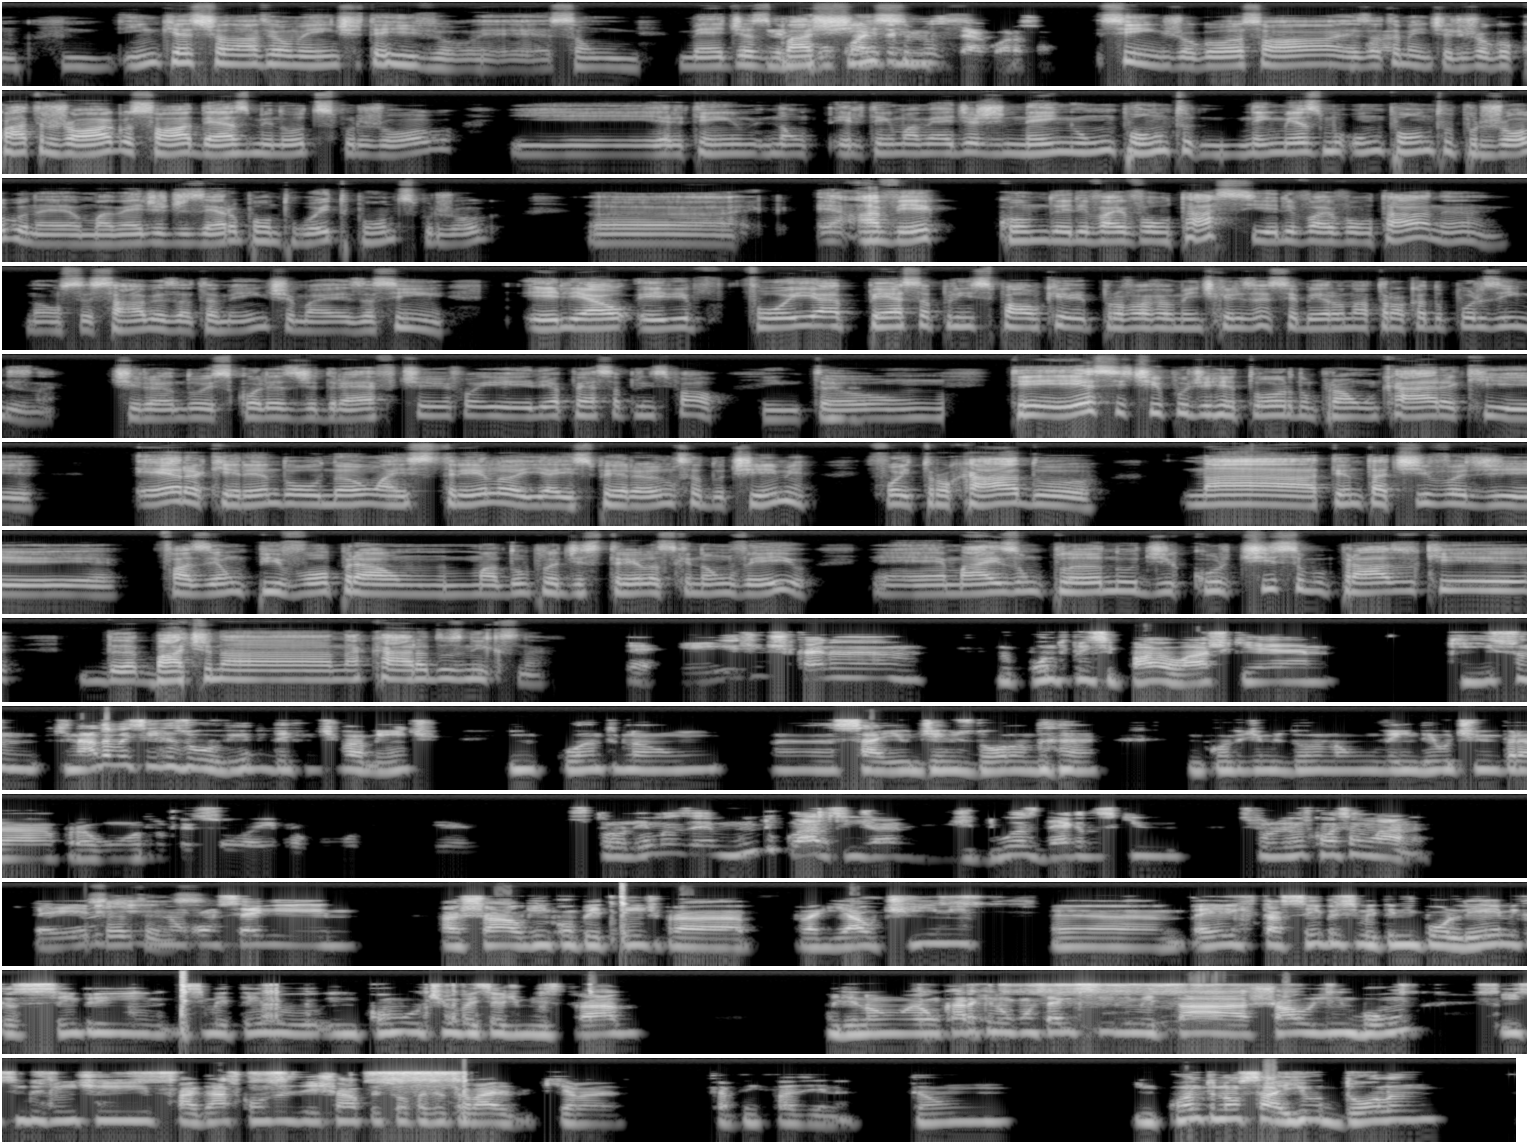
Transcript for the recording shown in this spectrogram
Inquestionavelmente terrível. É, são médias ele baixíssimas. Até agora só. Sim, jogou só. Exatamente. Ele jogou quatro jogos, só 10 minutos por jogo. E ele tem, não, ele tem uma média de nem um ponto, nem mesmo um ponto por jogo, né? Uma média de 0,8 pontos por jogo. Uh, é a ver quando ele vai voltar, se ele vai voltar, né? Não se sabe exatamente, mas assim, ele, é, ele foi a peça principal que provavelmente que eles receberam na troca do Porzingis, né? Tirando escolhas de draft, foi ele a peça principal. Então, ter esse tipo de retorno para um cara que era, querendo ou não, a estrela e a esperança do time, foi trocado na tentativa de fazer um pivô para um, uma dupla de estrelas que não veio. É mais um plano de curtíssimo prazo que bate na, na cara dos Knicks, né? É, e aí a gente cai na, no ponto principal, eu acho que é que isso que nada vai ser resolvido definitivamente enquanto não uh, sair o James Dolan da, enquanto o James Dolan não vendeu o time para alguma outra pessoa aí, para algum outro os problemas é muito claro assim já de duas décadas que os problemas começam lá, né? É ele que não consegue achar alguém competente para guiar o time, é, é ele que está sempre se metendo em polêmicas, sempre se metendo em como o time vai ser administrado. Ele não é um cara que não consegue se limitar a achar alguém bom e simplesmente pagar as contas e deixar a pessoa fazer o trabalho que ela, que ela tem que fazer, né? Então, enquanto não sair o Dolan,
